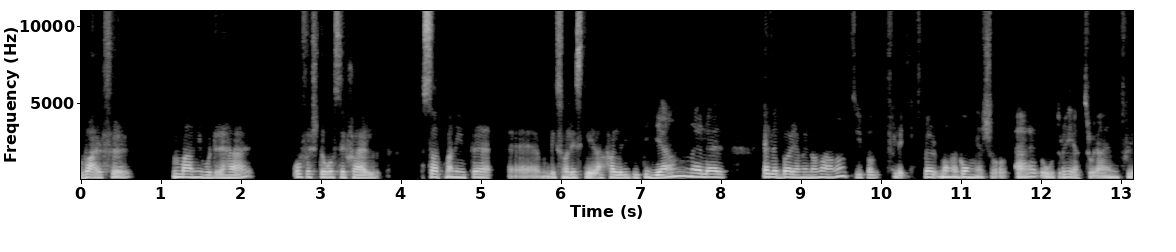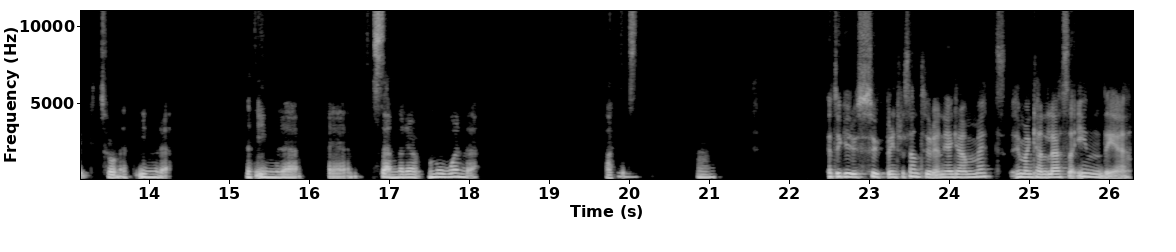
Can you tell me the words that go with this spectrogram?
varför man gjorde det här och förstå sig själv så att man inte eh, liksom riskerar att falla dit igen eller, eller börja med någon annan typ av flykt. För många gånger så är otrohet, tror jag, en flykt från ett inre, ett inre eh, sämre mående. Faktiskt. Mm. Jag tycker det är superintressant hur enneagrammet, hur man kan läsa in det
